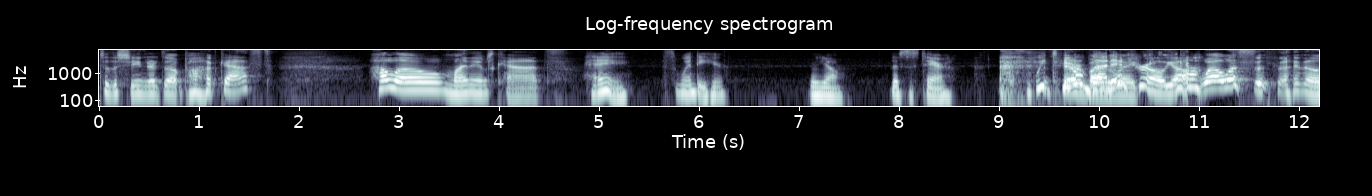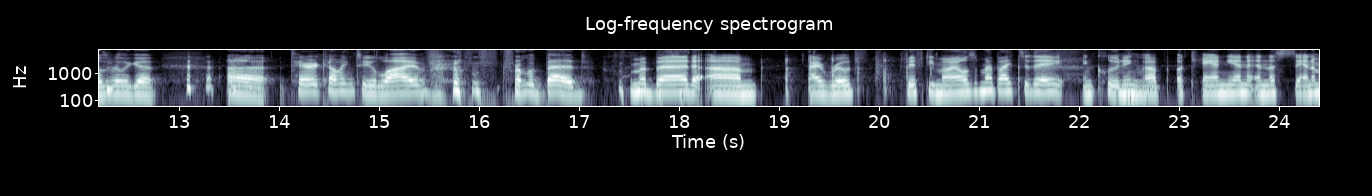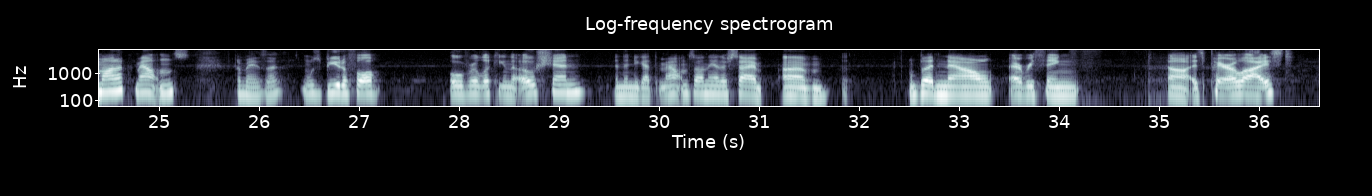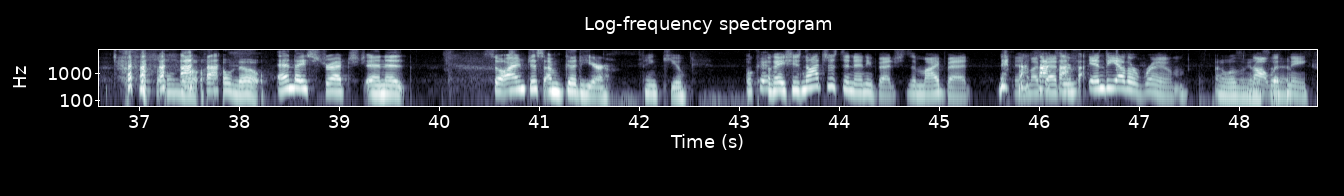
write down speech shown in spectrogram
to the She Nerds Out podcast. Hello, my name's Kat. Hey, it's Wendy here. Hey, y'all. This is Tara. We Tara, killed that the way. intro, y'all. Well, listen, I know it was really good. Uh, Tara coming to you live from, from a bed. From a bed, um, I rode 50 miles on my bike today, including Mm-hmm. up a canyon in the Santa Monica Mountains. Amazing. It was beautiful, overlooking the ocean, and then you got the mountains on the other side. Um, but now everything uh, is paralyzed, Oh no! Oh no! and I stretched, and it. So I'm just I'm good here. Thank you. Okay. Okay, she's not just in any bed. She's in my bed, in my bedroom, in the other room, I wasn't gonna not say with it. me.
